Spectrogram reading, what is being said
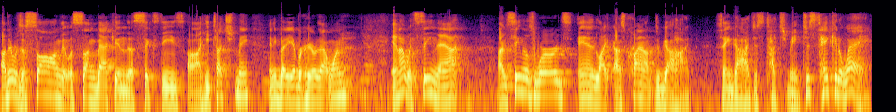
Uh, there was a song that was sung back in the 60s, uh, He Touched Me. Anybody ever hear that one? Yeah. And I would sing that. I would sing those words, and like I was crying out to God, saying, God, just touch me. Just take it away.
